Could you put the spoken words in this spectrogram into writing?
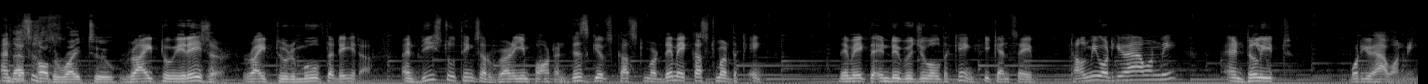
And That's this is called the right to. right to erasure, right to remove the data. And these two things are very important. This gives customer, they make customer the king. They make the individual the king. He can say, tell me what you have on me and delete what you have on me.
